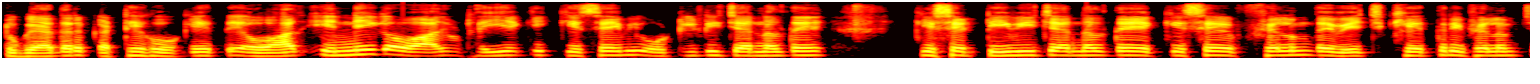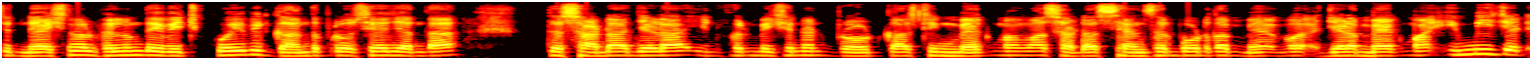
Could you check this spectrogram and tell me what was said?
ਟੁਗੇਦਰ ਇਕੱਠੇ ਹੋ ਕੇ ਤੇ ਆਵਾਜ਼, ਇੰਨੀ ਕੁ ਆਵਾਜ਼ ਉਠਾਈਏ ਕਿ ਕਿਸੇ ਵੀ OTT ਚੈਨਲ ਤੇ, ਕਿਸੇ ਟੀਵੀ ਚੈਨਲ ਤੇ, ਕਿਸੇ ਫਿਲਮ ਦੇ ਵਿੱਚ, ਖੇਤਰੀ ਫਿਲਮ ਚ ਨੈਸ਼ਨਲ ਫਿਲਮ ਦੇ ਵਿੱਚ ਕੋਈ ਵੀ ਗੰਦ ਪਰੋਸਿਆ ਜਾਂਦਾ, ਤੇ ਸਾਡਾ ਜਿਹੜਾ ਇਨਫੋਰਮੇਸ਼ਨ ਐਂਡ ਬ੍ਰੌਡਕਾਸਟਿੰਗ ਮਹਿਕਮਾ ਵਾ, ਸਾਡਾ ਸੈਂਸਰ ਬੋਰਡ ਦਾ ਮਹਿ- ਜਿਹੜਾ ਮਹਿਕਮਾ ਇਮੀਡੀਏਟ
